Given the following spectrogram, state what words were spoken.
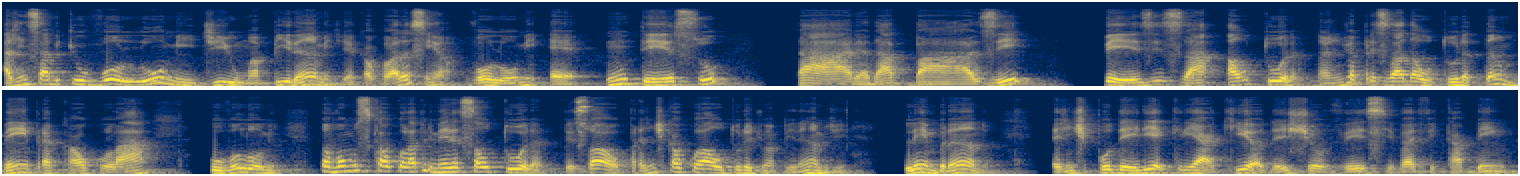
A gente sabe que o volume de uma pirâmide é calculado assim, ó. Volume é um terço da área da base vezes a altura. Então, a gente vai precisar da altura também para calcular o volume. Então, vamos calcular primeiro essa altura. Pessoal, para a gente calcular a altura de uma pirâmide, lembrando a gente poderia criar aqui, ó, deixa eu ver se vai ficar bem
